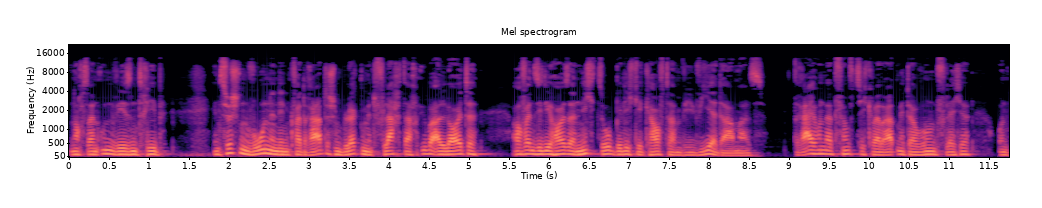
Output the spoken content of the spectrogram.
noch sein Unwesen trieb. Inzwischen wohnen in den quadratischen Blöcken mit Flachdach überall Leute, auch wenn sie die Häuser nicht so billig gekauft haben wie wir damals. 350 Quadratmeter Wohnfläche und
